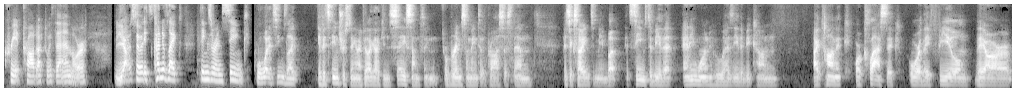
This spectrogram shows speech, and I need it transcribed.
create product with them or yeah know, so it's kind of like things are in sync well what it seems like if it's interesting and I feel like I can say something or bring something to the process, then it's exciting to me. But it seems to be that anyone who has either become iconic or classic or they feel they are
